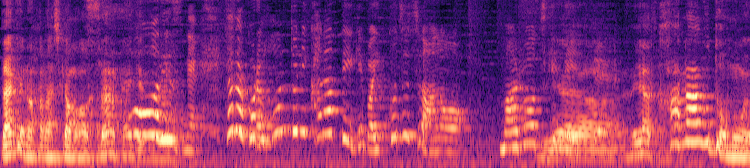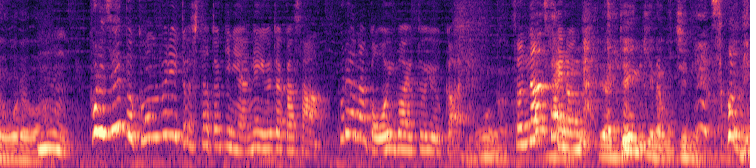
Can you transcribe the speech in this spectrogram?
だけの話かもわからないけどそうですね。ただこれ本当に叶っていけば一個ずつあの丸をつけていって。いやいや叶うと思うよ俺は、うん、これ全部コンプリートした時にはね豊さん。これはなんかお祝いというか。そうなんそれ何歳のいや元気なうちに。そう元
